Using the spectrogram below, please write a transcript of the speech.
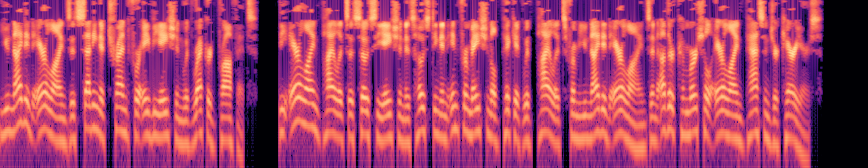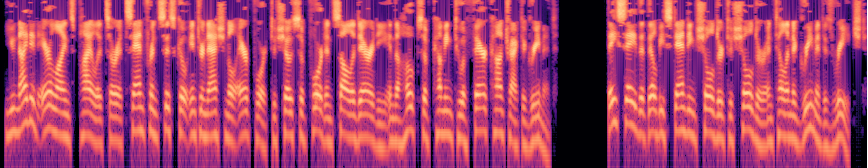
United Airlines is setting a trend for aviation with record profits. The Airline Pilots Association is hosting an informational picket with pilots from United Airlines and other commercial airline passenger carriers. United Airlines pilots are at San Francisco International Airport to show support and solidarity in the hopes of coming to a fair contract agreement. They say that they'll be standing shoulder to shoulder until an agreement is reached.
